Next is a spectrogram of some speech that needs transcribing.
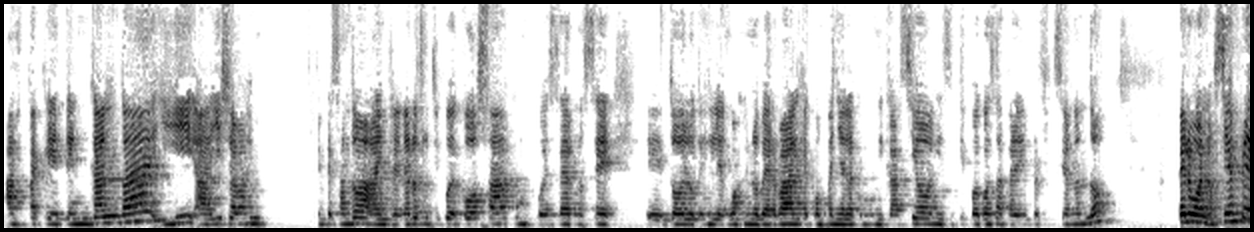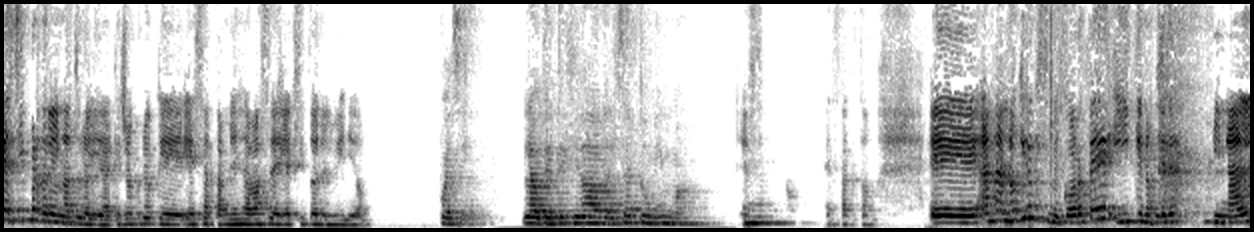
hasta que te encanta y ahí ya vas em, empezando a entrenar otro tipo de cosas, como puede ser, no sé, eh, todo lo que es el lenguaje no verbal que acompaña la comunicación y ese tipo de cosas para ir perfeccionando. Pero bueno, siempre sin perder la naturalidad, que yo creo que esa también es la base del éxito en el vídeo. Pues sí, la autenticidad del ser tú misma. Exacto. Eh, Ana, no quiero que se me corte y que nos quede un final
